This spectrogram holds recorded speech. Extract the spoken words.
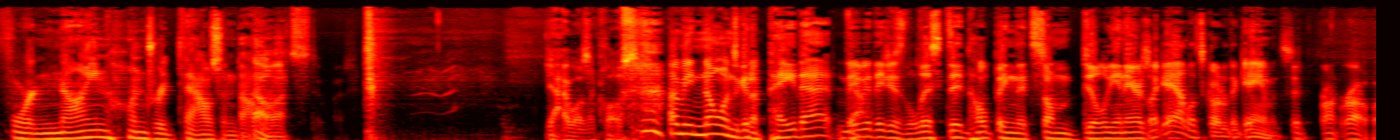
for nine hundred thousand dollars. Oh, that's stupid. yeah, I wasn't close. I mean, no one's going to pay that. Maybe they just listed hoping that some billionaire's like, yeah, let's go to the game and sit front row.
